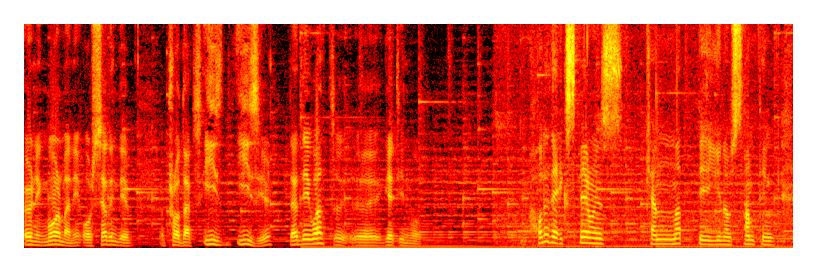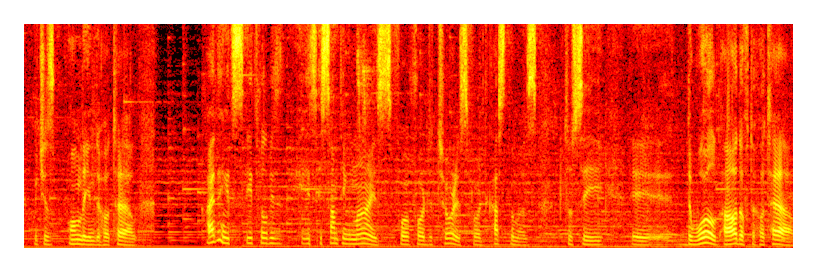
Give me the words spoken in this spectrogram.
earning more money or selling their products eas easier, then they want to uh, get involved. holiday experience cannot be you know something which is only in the hotel i think it's it will be it's, it's something nice for for the tourists for the customers to see uh, the world out of the hotel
